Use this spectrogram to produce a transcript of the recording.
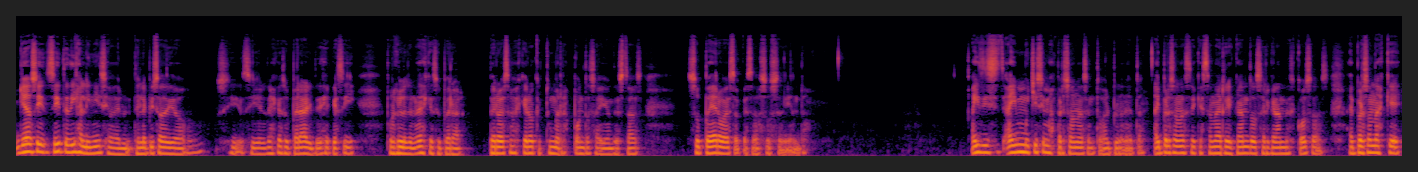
yo sí, sí te dije al inicio del, del episodio, si, si lo tienes que superar, y te dije que sí, porque lo tienes que superar. Pero esa vez quiero que tú me respondas ahí donde estás. Supero eso que está sucediendo. Hay, hay, muchísimas personas en todo el planeta. Hay personas que están arriesgando a hacer grandes cosas. Hay personas que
